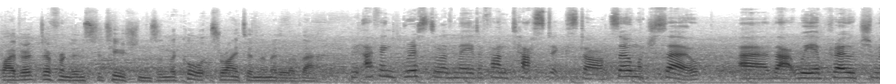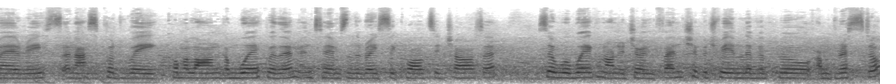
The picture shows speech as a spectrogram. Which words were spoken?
by different institutions and the court's right in the middle of that. I think Bristol have made a fantastic start, so much so uh, that we approached Mayor Rees and asked could we come along and work with him in terms of the Race Equality Charter. So we're working on a joint venture between Liverpool and Bristol.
